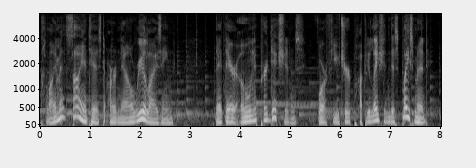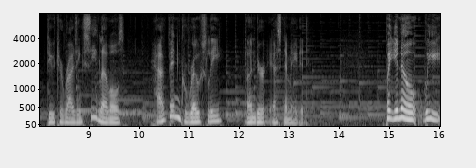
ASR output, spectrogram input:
climate scientists are now realizing that their own predictions for future population displacement due to rising sea levels have been grossly underestimated. But you know, we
